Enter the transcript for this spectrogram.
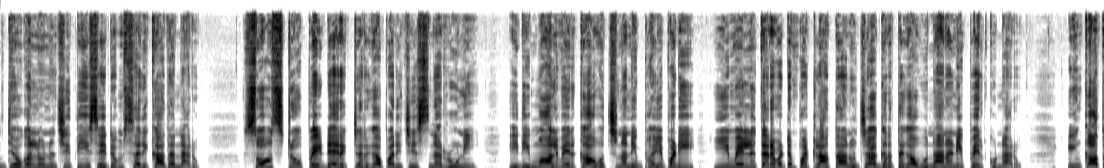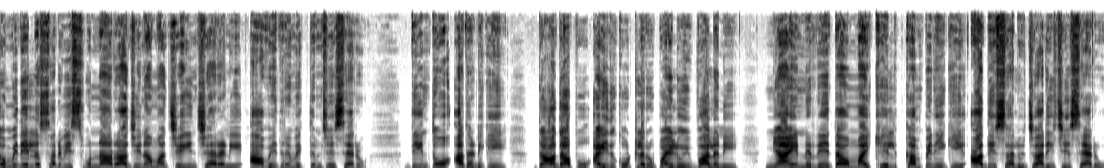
ఉద్యోగంలో నుంచి తీసేయటం సరికాదన్నారు. సోర్స్ టూ పే డైరెక్టర్గా పనిచేసిన రూనీ, ఇది మాల్వేర్ కావచ్చునని భయపడి ఈమెయిల్ను తెరవటం పట్ల తాను జాగ్రత్తగా ఉన్నానని పేర్కొన్నారు. ఇంకా తొమ్మిదేళ్ళ సర్వీస్ ఉన్నా రాజీనామా చేయించారని ఆవేదన వ్యక్తం చేశారు. దీంతో అతడికి దాదాపు ఐదు కోట్ల రూపాయలు ఇవ్వాలని న్యాయ నిర్ణేత మైఖేల్ కంపెనీకి ఆదేశాలు జారీ చేశారు.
